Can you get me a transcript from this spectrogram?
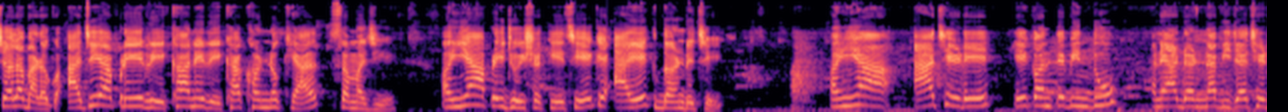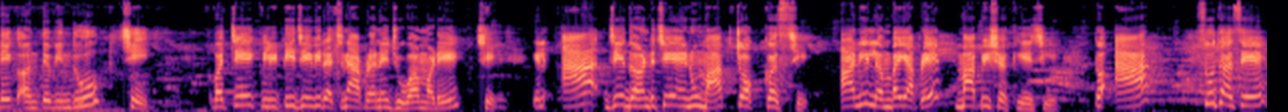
ચલો બાળકો, આજે આપણે રેખા અને રેખાખંડનો ખ્યાલ સમજીએ. અહીંયા આપણે જોઈ શકીએ છીએ કે આ એક દંડ છે. અહીંયા આ છેડે એક અંત્યબિંદુ અને આ દંડના બીજા છેડે એક અંત્યબિંદુ છે. વચ્ચે એક લીટી જેવી રચના આપણને જોવા મળે છે. એટલે આ જે દંડ છે એનું માપ ચોક્કસ છે. આની લંબાઈ આપણે માપી શકીએ છીએ. તો આ શું થશે?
